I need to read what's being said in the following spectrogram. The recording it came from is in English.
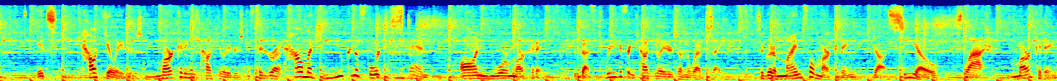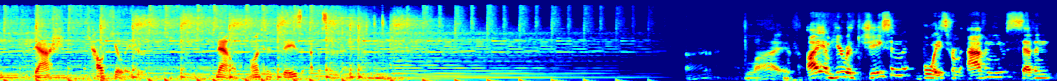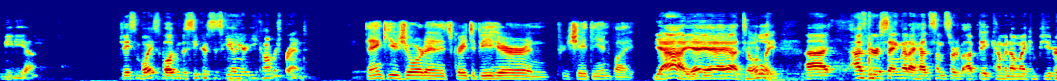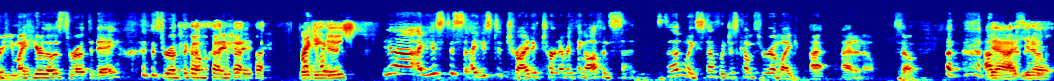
It's calculators, marketing calculators to figure out how much you can afford to spend on your marketing. We've got three different calculators on the website. So go to mindfulmarketing.co slash marketing dash calculator. Now, on to today's episode. I am here with Jason Boyce from Avenue 7 Media. Jason Boyce, welcome to Secrets to Scaling Your E-commerce Brand. Thank you, Jordan. It's great to be here and appreciate the invite. Yeah, yeah, yeah, yeah, totally. Uh, as we were saying that, I had some sort of update coming on my computer. You might hear those throughout the day, throughout the conversation. Breaking I, I, news. Yeah, I used to. I used to try to turn everything off, and suddenly stuff would just come through. I'm like, I, I don't know. So yeah, you know,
